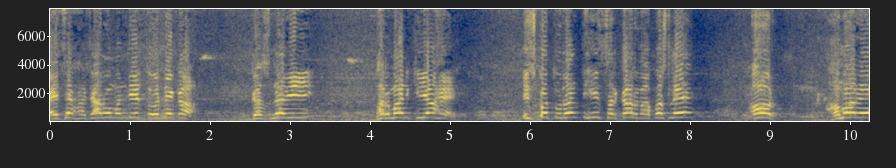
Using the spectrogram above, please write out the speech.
ऐसे हज़ारों मंदिर तोड़ने का गजनवी फरमान किया है। इसको तुरंत ही सरकार वापस ले और हमारे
